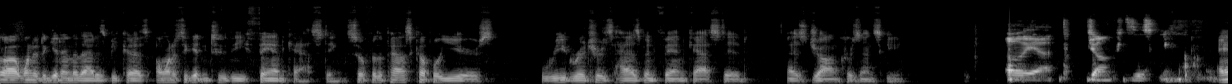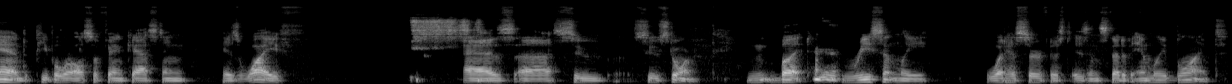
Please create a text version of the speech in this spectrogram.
I uh, wanted to get into that is because I wanted to get into the fan casting. So for the past couple years, Reed Richards has been fan casted as John Krasinski, Oh yeah, John Krasinski. and people were also fan casting his wife as uh, Sue Sue Storm. But recently, what has surfaced is instead of Emily Blunt,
